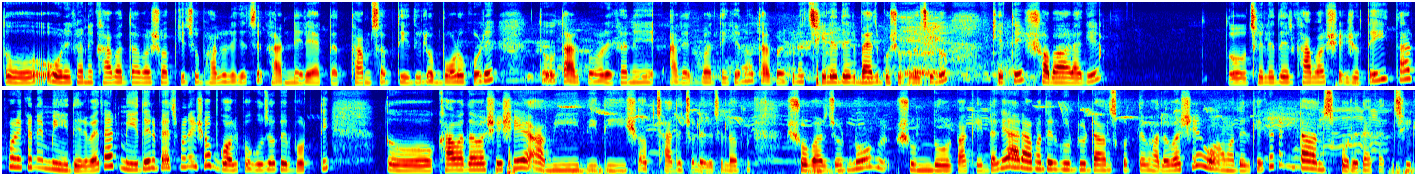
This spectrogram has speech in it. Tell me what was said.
তো ওর এখানে খাবার দাবার সব কিছু ভালো লেগেছে। খান নেড়ে একটা থামস আপ দিয়ে দিল বড় করে। তো তারপর এখানে আরেকবার দেখে নাও। তারপর এখানে ছেলেদের ব্যাচ বসে পড়েছিল খেতে সবার আগে। তো ছেলেদের খাবার শেষ হতেই তারপর এখানে মেয়েদের ব্যাচ আর মেয়েদের ব্যাচ মানে সব গল্প গুজবে ভর্তি। তো খাওয়া দাওয়া শেষে আমি, দিদি সব ছাদে চলে গেছিলাম শোবার জন্য সুন্দর পাখির ডাকে। আর আমাদের গুড্ডু ডান্স করতে ভালোবাসে। ও আমাদেরকে এখানে ডান্স করে দেখাচ্ছিল।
